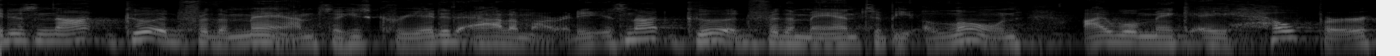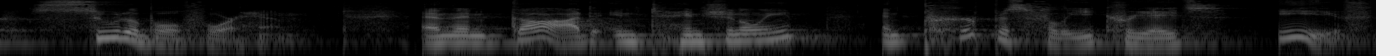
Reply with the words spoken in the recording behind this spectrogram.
it is not good for the man, so he's created Adam already, it's not good for the man to be alone. I will make a helper suitable for him. And then God intentionally and purposefully creates Eve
